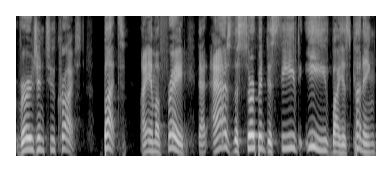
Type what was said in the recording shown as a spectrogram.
virgin to Christ. But I am afraid that as the serpent deceived Eve by his cunning,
